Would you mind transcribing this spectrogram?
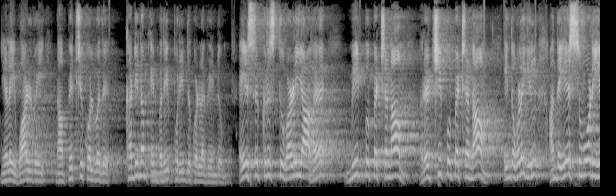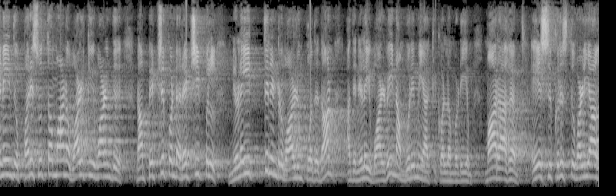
நிலை வாழ்வை நாம் பெற்றுக்கொள்வது கடினம் என்பதை புரிந்து கொள்ள வேண்டும். இயேசு கிறிஸ்து வழியாக மீட்பு பெற்ற நாம் ரட்சிப்பு பெற்ற நாம் இந்த உலகில் அந்த இயேசுவோடு இணைந்து பரிசுத்தமான வாழ்க்கை வாழ்ந்து நாம் பெற்றுக்கொண்ட ரட்சிப்பில் நிலைத்து நின்று வாழும் போதுதான் அந்த நிலை வாழ்வை நாம் உரிமையாக்கி கொள்ள முடியும். மாறாக இயேசு கிறிஸ்து வழியாக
